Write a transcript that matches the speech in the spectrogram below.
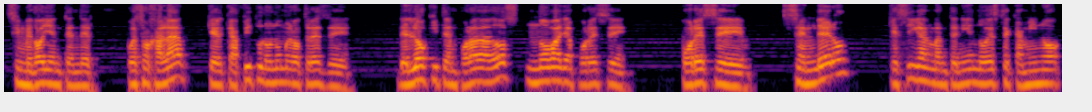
si me doy a entender. Pues ojalá que el capítulo número 3 de, de Loki temporada 2 no vaya por ese, por ese sendero, que sigan manteniendo este camino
